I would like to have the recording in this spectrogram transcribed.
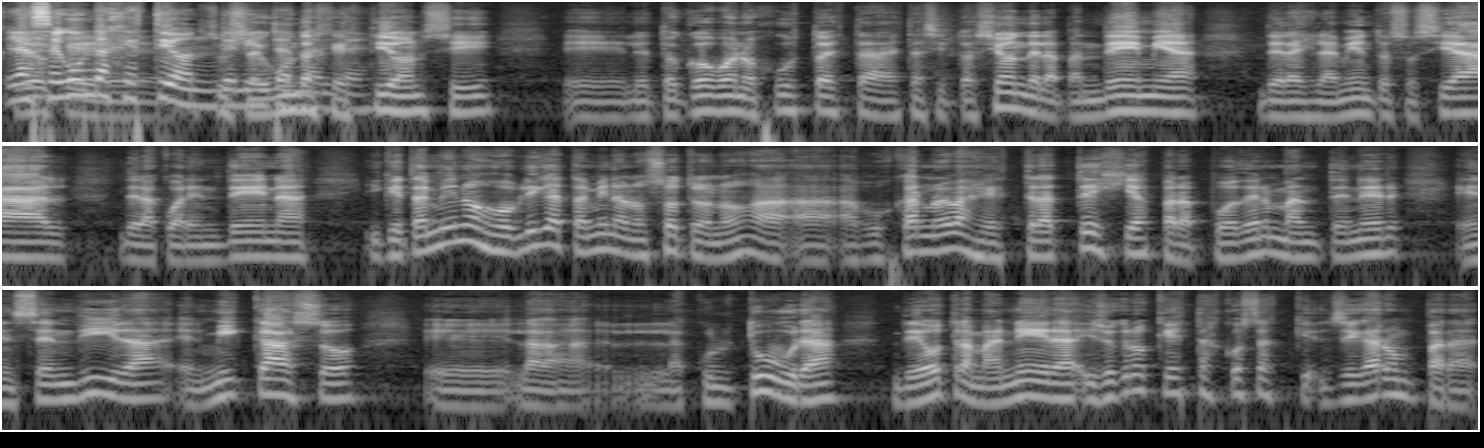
La segunda gestión su del segunda intendente. gestión, sí. Eh, le tocó, bueno, justo esta, esta situación de la pandemia, del aislamiento social, de la cuarentena, y que también nos obliga también a nosotros, ¿no? A, buscar nuevas estrategias para poder mantener encendida, en mi caso, eh, la, la cultura de otra manera. Y yo creo que estas cosas que llegaron para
